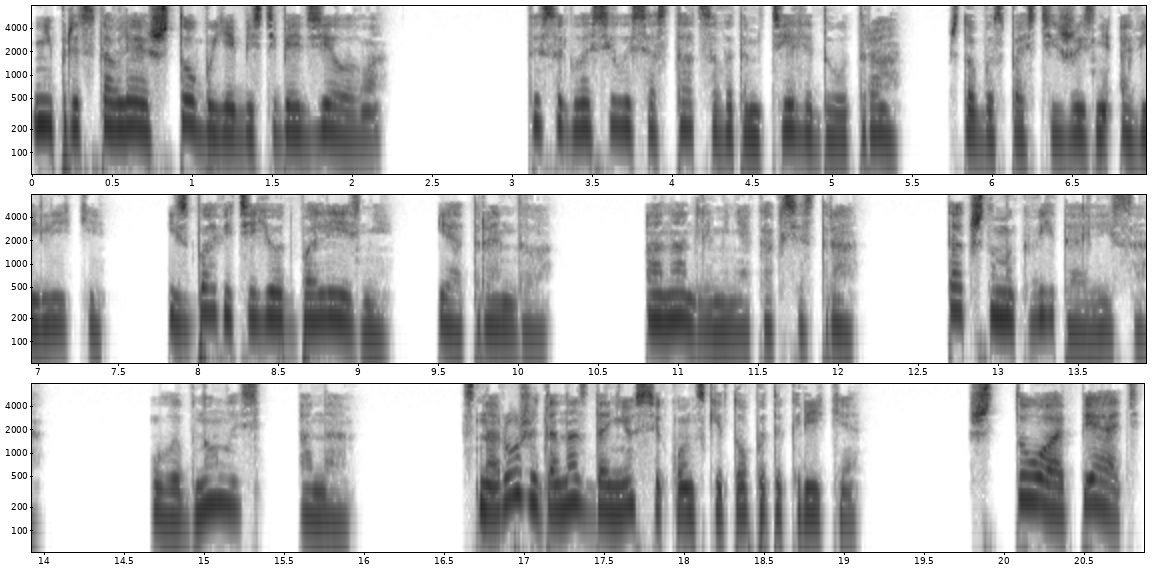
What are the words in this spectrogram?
«Не представляешь, что бы я без тебя делала. Ты согласилась остаться в этом теле до утра, чтобы спасти жизнь Авелики, избавить ее от болезни и от Рэндала. Она для меня как сестра. Так что мы квиты, Алиса. Улыбнулась она. Снаружи до нас донесся конский топот и крики. «Что опять?»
